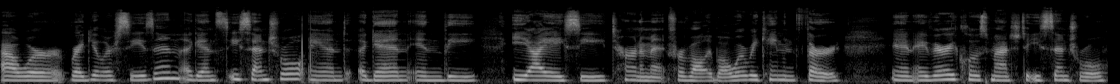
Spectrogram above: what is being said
our regular season against East Central and again in the EIAC tournament for volleyball, where we came in third in a very close match to East Central,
